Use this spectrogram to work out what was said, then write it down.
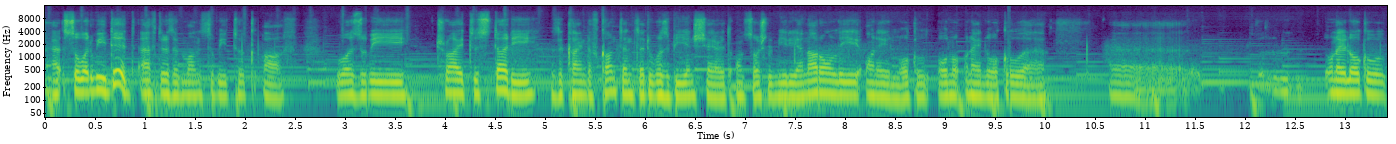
uh, so what we did after the months we took off was we tried to study the kind of content that was being shared on social media, not only on a local on, a local uh, uh, on a local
